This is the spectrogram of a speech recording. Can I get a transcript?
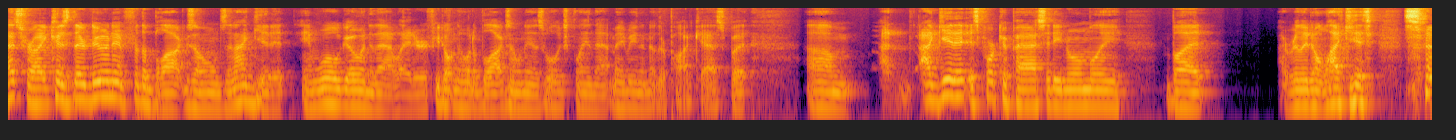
That's right, because they're doing it for the block zones, and I get it, and we'll go into that later. If you don't know what a block zone is, we'll explain that maybe in another podcast. But um, I, I get it; it's for capacity normally, but I really don't like it. So,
